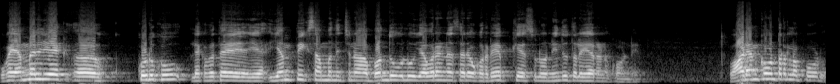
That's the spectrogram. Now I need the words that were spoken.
ఒక ఎమ్మెల్యే కొడుకు లేకపోతే ఎంపీకి సంబంధించిన బంధువులు ఎవరైనా సరే ఒక రేప్ కేసులో నిందితులయ్యారనుకోండి వాడు ఎన్కౌంటర్లో పోడు.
